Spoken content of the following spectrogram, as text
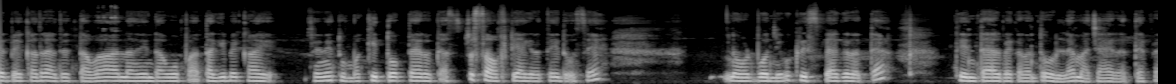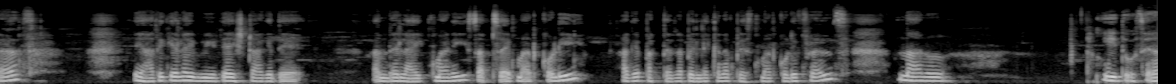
ಇರಬೇಕಾದ್ರೆ ಅದು ತವಾನಿಂದ ಓಪ, ತೆಗಿಬೇಕಾದ್ರೇ ತುಂಬ ಕಿತ್ತೋಗ್ತಾ ಇರುತ್ತೆ. ಅಷ್ಟು ಸಾಫ್ಟಿಯಾಗಿರುತ್ತೆ ಈ ದೋಸೆ. ನೋಡ್ಬೋದು ನೀವು, ಕ್ರಿಸ್ಪಿಯಾಗಿರುತ್ತೆ. ತಿಂತಾ ಇರಬೇಕಾದ್ರಂತೂ ಒಳ್ಳೆ ಮಜಾ ಇರುತ್ತೆ ಫ್ರೆಂಡ್ಸ್. ಯಾರಿಗೆಲ್ಲ ಈ ವಿಡಿಯೋ ಇಷ್ಟ ಆಗಿದೆ ಅಂದರೆ ಲೈಕ್ ಮಾಡಿ, ಸಬ್ಸ್ಕ್ರೈಬ್ ಮಾಡ್ಕೊಳ್ಳಿ, ಹಾಗೆ ಪಕ್ಕದ ಬೆಲ್ಲೈಕನ್ನ ಪ್ರೆಸ್ ಮಾಡ್ಕೊಳ್ಳಿ ಫ್ರೆಂಡ್ಸ್. ನಾನು ಈ ದೋಸೆನ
